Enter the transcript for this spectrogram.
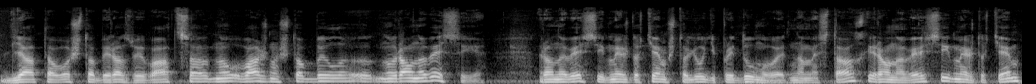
для того, чтобы развиваться, ну, важно, чтобы было ну, равновесие равновесие между тем, что люди придумывают на местах, и равновесие между тем,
